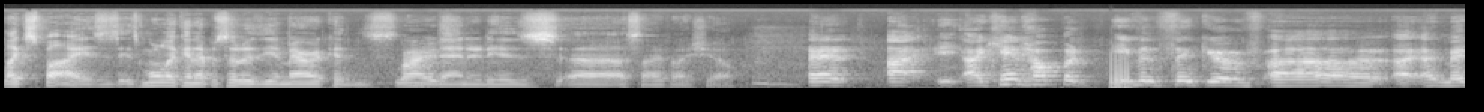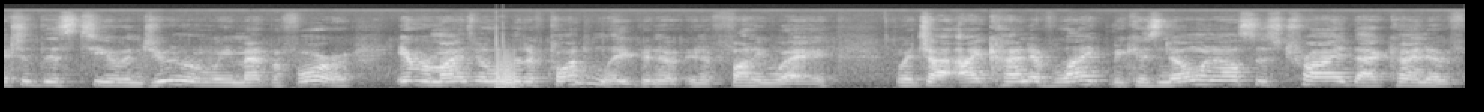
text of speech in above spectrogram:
like spies. It's, it's more like an episode of The Americans Right. than it is uh, a sci-fi show. And I, I can't help but even think of. Uh, I, I mentioned this to you in June when we met before. It reminds me a little bit of Quantum Leap in a, in a funny way, which I, I kind of like because no one else has tried that kind of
